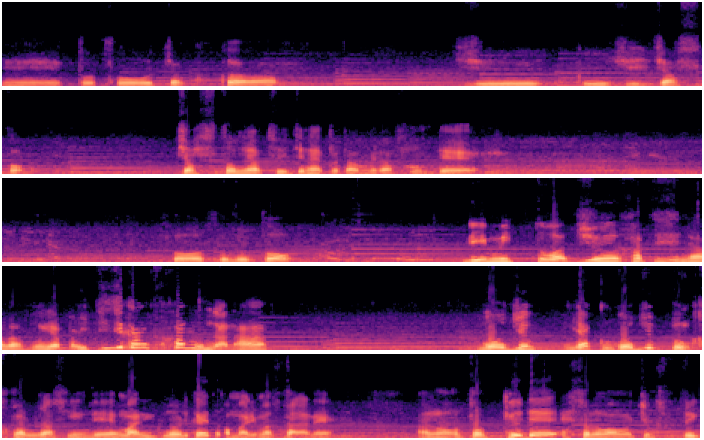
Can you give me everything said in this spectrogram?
えー、っと、到着か、19時ジャスト。ジャストにはついてないとダメらしいんで、そうすると、リミットは18時7分。やっぱ1時間かかるんだな。50、約50分かかるらしいんで、まあ乗り換えとかもありますからね。あの、特急でそのまま直接、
